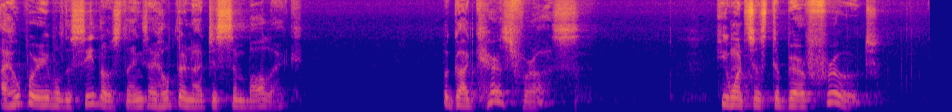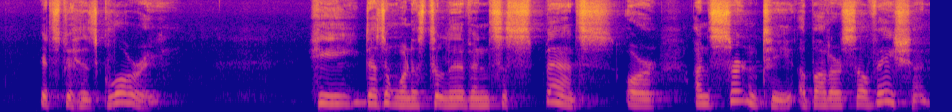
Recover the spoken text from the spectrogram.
I hope we're able to see those things. I hope they're not just symbolic. But God cares for us. He wants us to bear fruit. It's to His glory. He doesn't want us to live in suspense or uncertainty about our salvation.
